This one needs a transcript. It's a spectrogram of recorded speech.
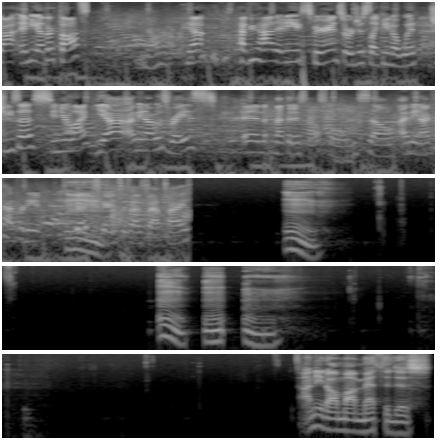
Got any other thoughts? No, not really. Yeah. Have you had any experience or just like, you know, with Jesus in your life? Yeah, I mean, I was raised in a Methodist household, so I mean, I've had pretty good experiences. I was baptized. Mm. Mm, mm, mm. I need all my Methodists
